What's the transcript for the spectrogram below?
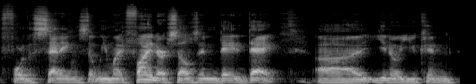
for the settings that we might find ourselves in day to day. Uh, you know, you can.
